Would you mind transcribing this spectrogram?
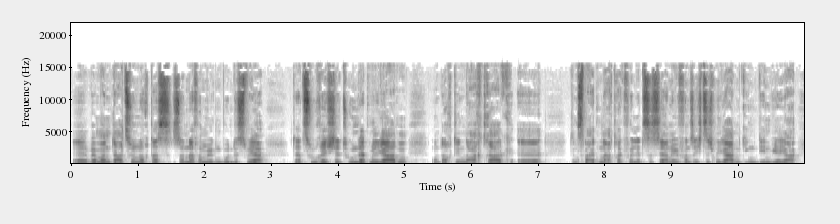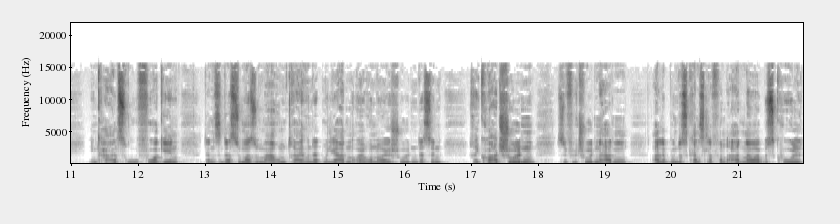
Äh, wenn man dazu noch das Sondervermögen Bundeswehr dazu rechnet, 100 Milliarden und auch den Nachtrag, äh, den zweiten Nachtrag für letztes Jahr in Höhe von 60 Milliarden, gegen den wir ja in Karlsruhe vorgehen, dann sind das summa summarum 300 Milliarden Euro neue Schulden. Das sind Rekordschulden. So viel Schulden hatten alle Bundeskanzler von Adenauer bis Kohl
